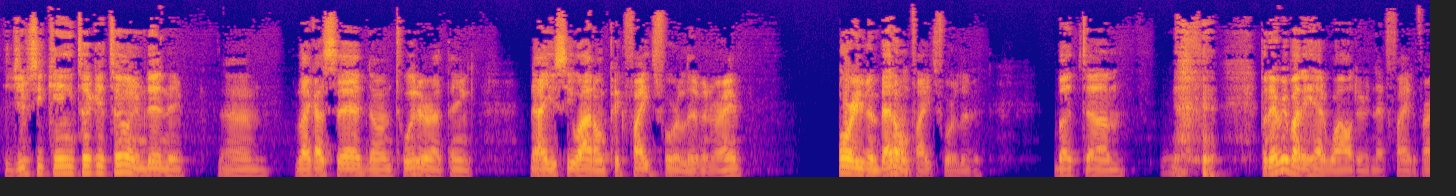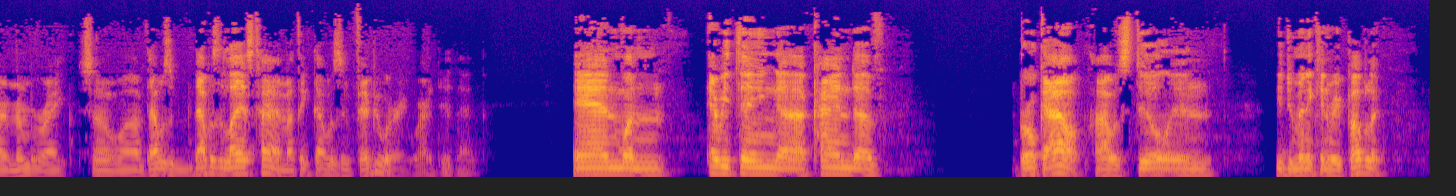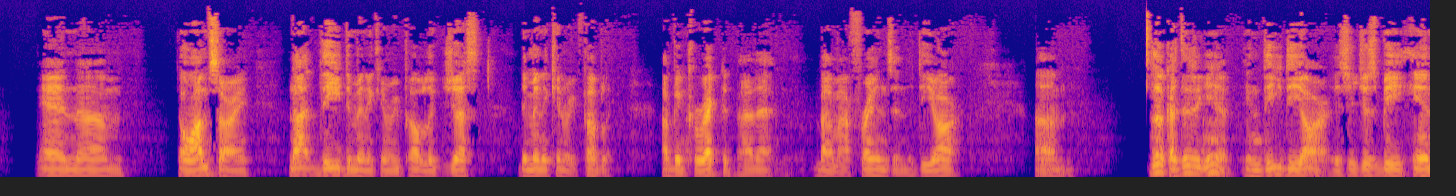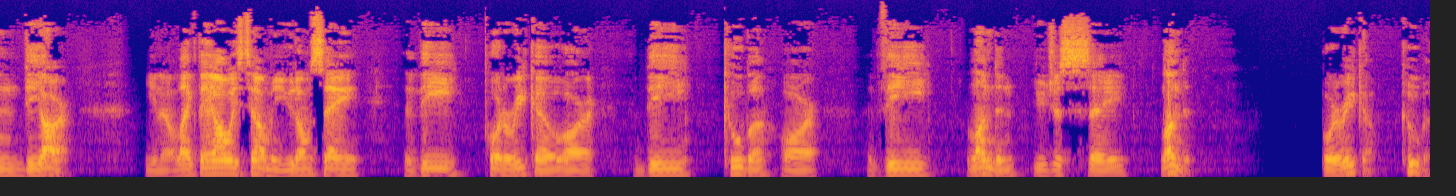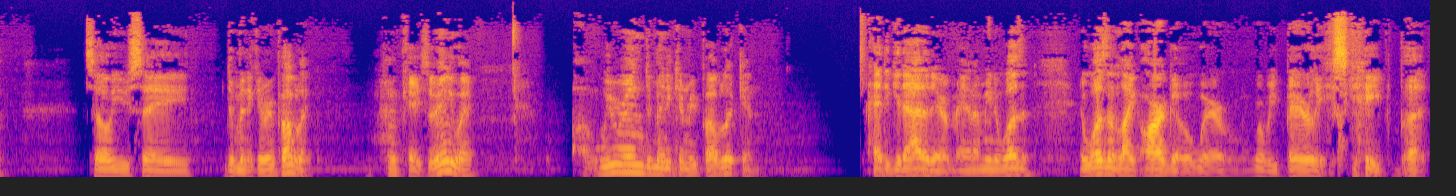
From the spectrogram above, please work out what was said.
the Gypsy King took it to him, didn't he? Um, like I said on Twitter, I think now you see why I don't pick fights for a living, right? Or even bet on fights for a living. But um, but everybody had Wilder in that fight, if I remember right. So uh, that was that was the last time. I think that was in February where I did that. And when everything uh, kind of broke out, I was still in the Dominican Republic, and um, oh, I'm sorry, not the Dominican Republic, just Dominican Republic. I've been corrected by that by my friends in the DR. Um, look, I did it again in the DR. It should just be in DR. You know, like they always tell me, you don't say the Puerto Rico or the Cuba or the London. You just say London, Puerto Rico, Cuba. So you say Dominican Republic. Okay, so anyway, uh, we were in Dominican Republic and had to get out of there, man. I mean, it wasn't it wasn't like Argo where where we barely escaped, but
